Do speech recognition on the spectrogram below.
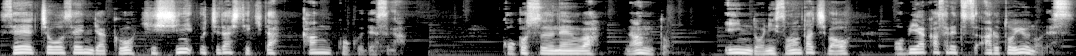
成長戦略を必死に打ち出してきた韓国ですが、ここ数年はなんとインドにその立場を脅かされつつあるというのです。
